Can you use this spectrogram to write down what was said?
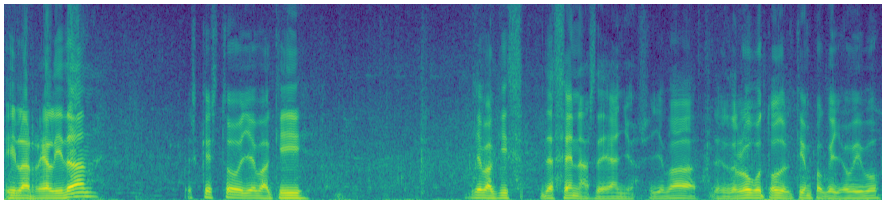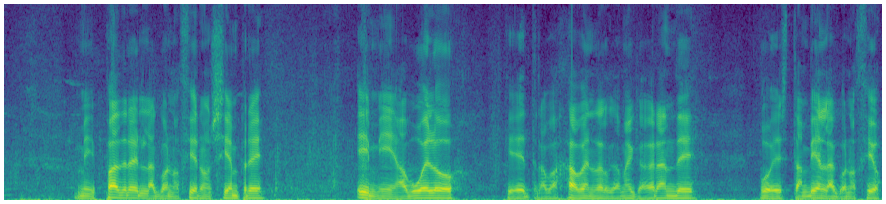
Y la realidad es que esto lleva aquí lleva aquí decenas de años, lleva desde luego todo el tiempo que yo vivo. Mis padres la conocieron siempre y mi abuelo, que trabajaba en la Algameca Grande, pues también la conoció.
